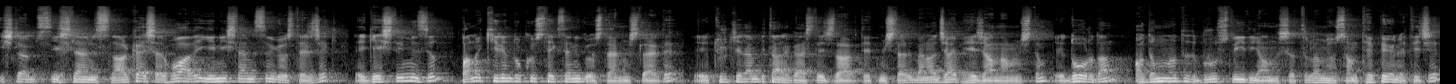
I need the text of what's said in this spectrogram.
İşlemcisi. İşlemcisini. Arkadaşlar Huawei yeni işlemcisini gösterecek. E, geçtiğimiz yıl bana Kirin 980'i göstermişlerdi. E, Türkiye'den bir tane gazeteci davet etmişlerdi. Ben acayip heyecanlanmıştım. E, doğrudan adamın adı da Bruce Lee'ydi yanlış hatırlamıyorsam. Tepe yönetici.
